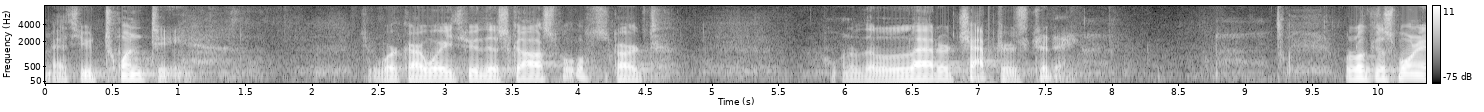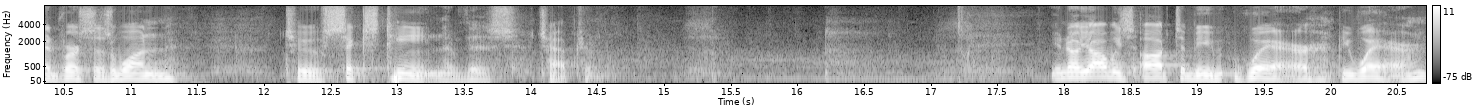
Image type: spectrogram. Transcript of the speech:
Matthew 20. As we work our way through this gospel, start one of the latter chapters today. We'll look this morning at verses 1 to 16 of this chapter. You know, you always ought to beware, beware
